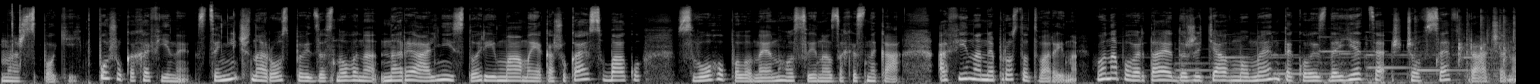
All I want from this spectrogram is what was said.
наш спокій. В пошуках Афіни сценічна розповідь заснована на реальній історії мами, яка шукає собаку свого полоненого сина захисника. Афіна не просто тварина. Вона повертає до життя в моменти, коли здається, що все втрачено.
